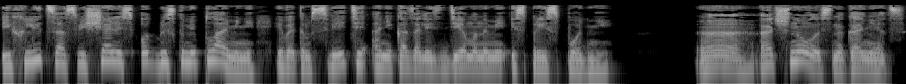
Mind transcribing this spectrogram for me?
Их лица освещались отблесками пламени, и в этом свете они казались демонами из преисподней. «А, очнулась, наконец!»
